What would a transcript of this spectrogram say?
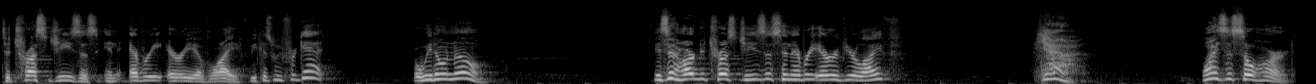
to trust Jesus in every area of life because we forget or we don't know. Is it hard to trust Jesus in every area of your life? Yeah. Why is this so hard?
